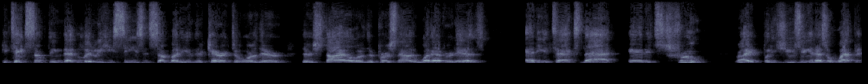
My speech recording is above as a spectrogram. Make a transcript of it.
He takes something that literally he sees in somebody in their character or their their style or their personality whatever it is and he attacks that and it's true right? But he's using it as a weapon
